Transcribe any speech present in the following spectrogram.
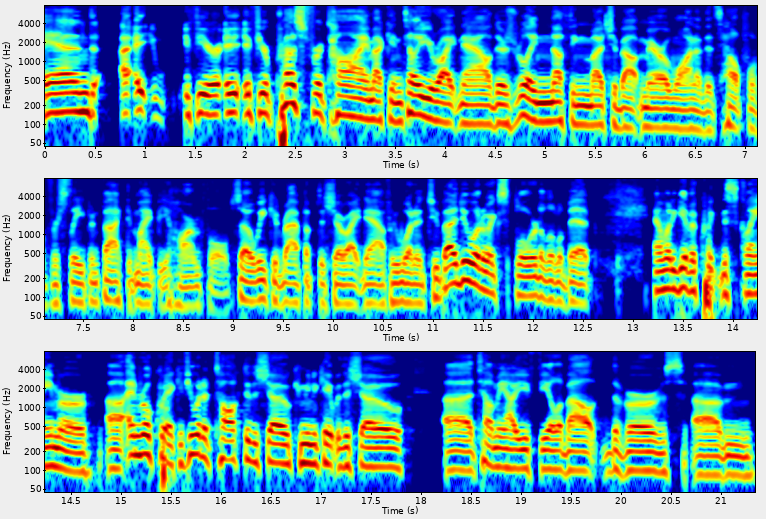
And I, if you're if you're pressed for time, I can tell you right now, there's really nothing much about marijuana that's helpful for sleep. In fact, it might be harmful. So we could wrap up the show right now if we wanted to, but I do want to explore it a little bit. And I want to give a quick disclaimer. Uh, and real quick, if you want to talk to the show, communicate with the show, uh, tell me how you feel about the Verve's um,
